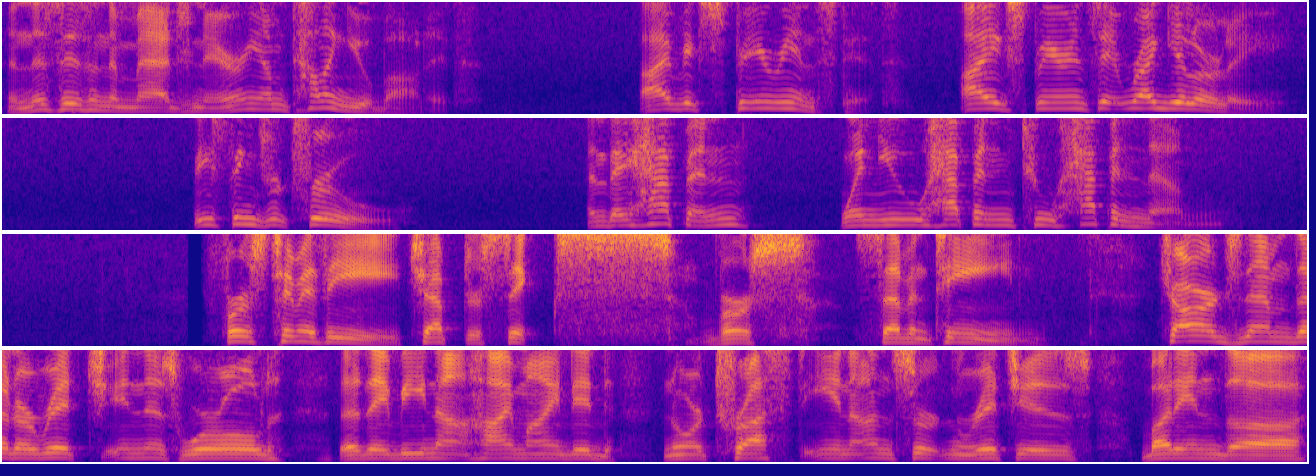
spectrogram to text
And this isn't imaginary. I'm telling you about it. I've experienced it. I experience it regularly. These things are true. And they happen when you happen to happen them first Timothy chapter 6 verse 17 charge them that are rich in this world that they be not high-minded nor trust in uncertain riches but in the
